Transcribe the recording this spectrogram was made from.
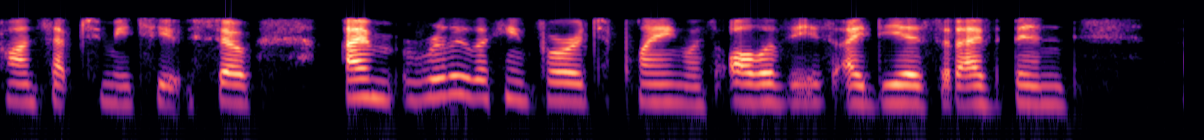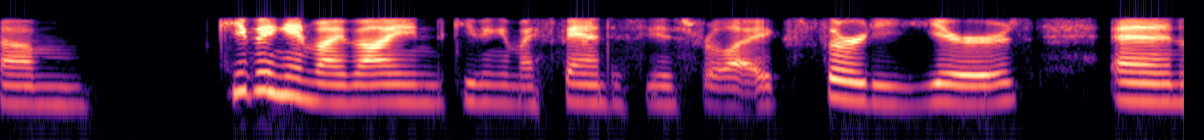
concept to me too. So I'm really looking forward to playing with all of these ideas that I've been um, keeping in my mind, keeping in my fantasies for like 30 years and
